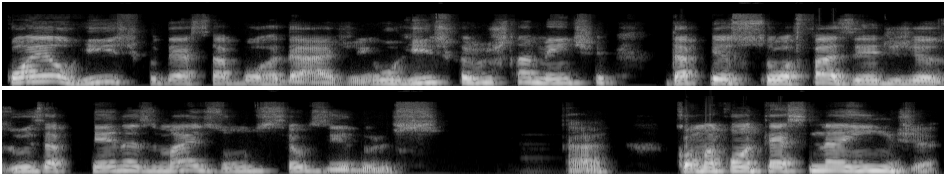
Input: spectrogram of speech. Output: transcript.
Qual é o risco dessa abordagem? O risco é justamente da pessoa fazer de Jesus apenas mais um dos seus ídolos. Tá? Como acontece na Índia.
